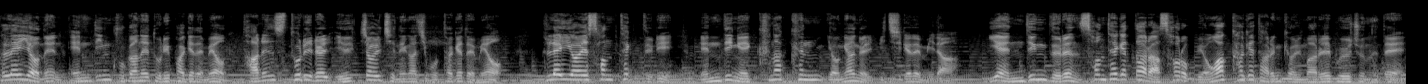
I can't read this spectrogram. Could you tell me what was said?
플레이어는 엔딩 구간에 돌입하게 되면 다른 스토리를 일절 진행하지 못하게 되며 플레이어의 선택들이 엔딩에 크나큰 영향을 미치게 됩니다. 이 엔딩들은 선택에 따라 서로 명확하게 다른 결말을 보여주는데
